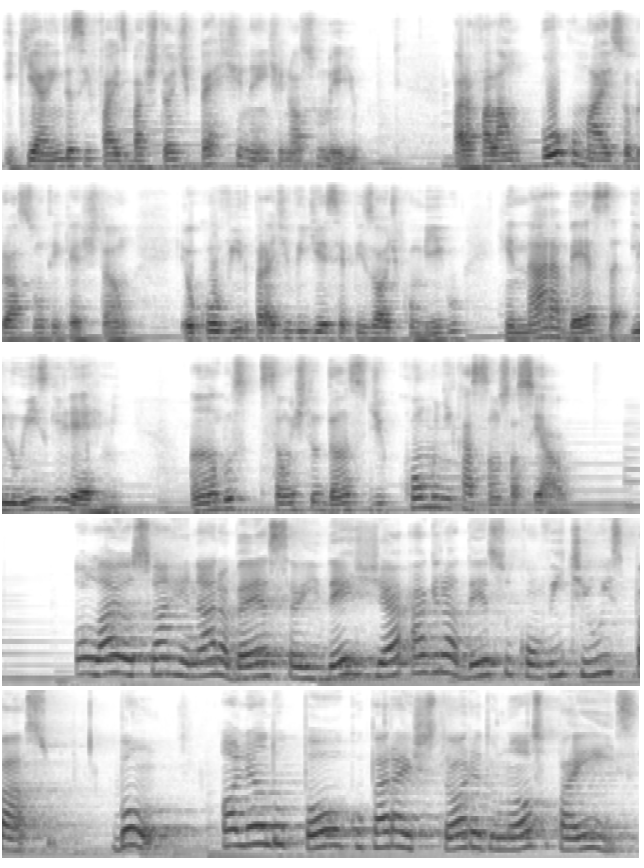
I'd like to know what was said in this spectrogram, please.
e que ainda se faz bastante pertinente em nosso meio. Para falar um pouco mais sobre o assunto em questão, eu convido para dividir esse episódio comigo Renara Bessa e Luiz Guilherme Ambos são estudantes de comunicação social. Olá, eu sou a Renara Bessa e desde já agradeço o convite e o espaço. Bom, olhando um pouco para a história do nosso país,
